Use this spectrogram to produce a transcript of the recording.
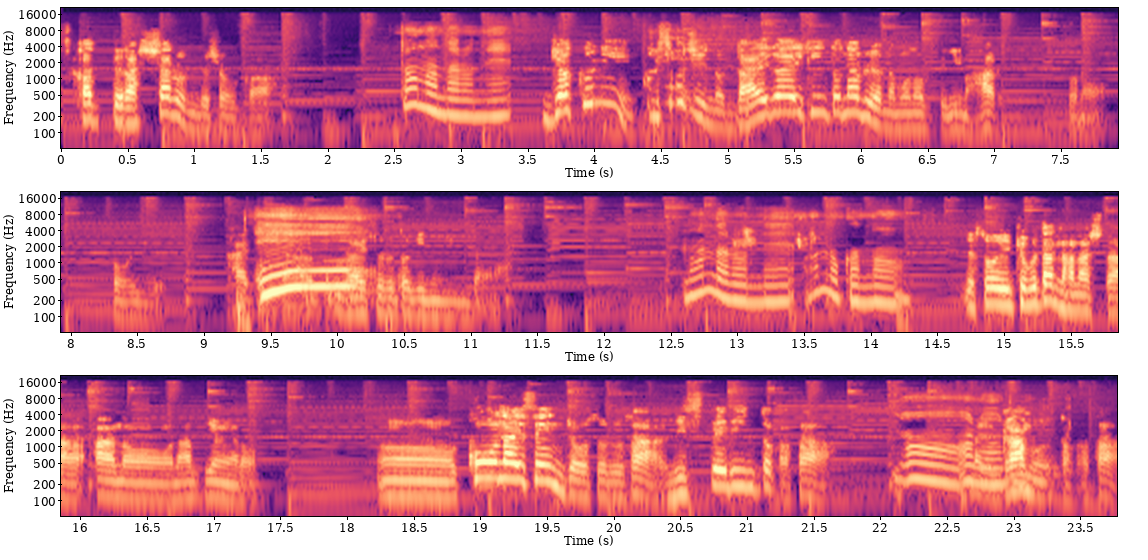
使ってらっしゃるんでしょうか？どうなんだろうね。逆に、イソジンの代替品となるようなものって今ある？その、そういう、帰ってきたするときに、みたいな。なんだろうね。あんのかな？で、そういう極端な話した、あのーなんて言うんやろ。うーん、口内洗浄するさ、リステリンとかさ、ああ、あるある。ガムとかさ、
